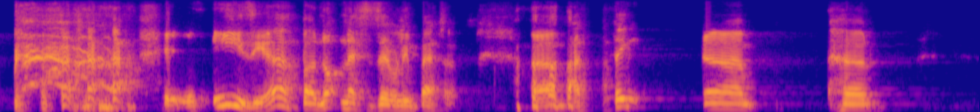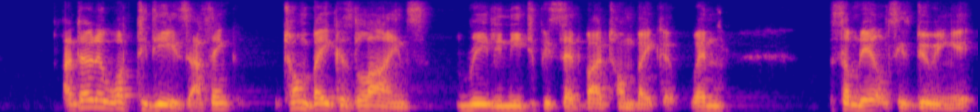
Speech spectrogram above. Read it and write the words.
it was easier, but not necessarily better. Um, I think um, her. I don't know what it is. I think Tom Baker's lines really need to be said by Tom Baker. When somebody else is doing it,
